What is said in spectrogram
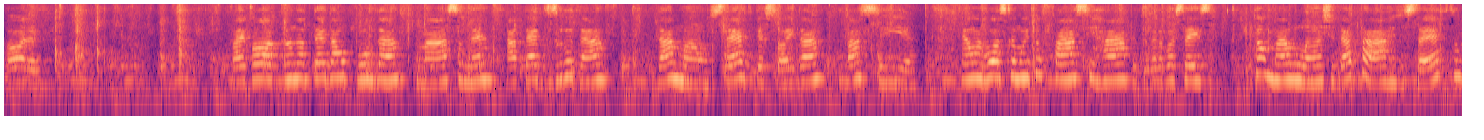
Olha, Vai colocando até dar o ponto da massa, né? Até desgrudar da mão, certo, pessoal? E da bacia. É uma rosca muito fácil e rápida para vocês tomar um lanche da tarde, certo?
